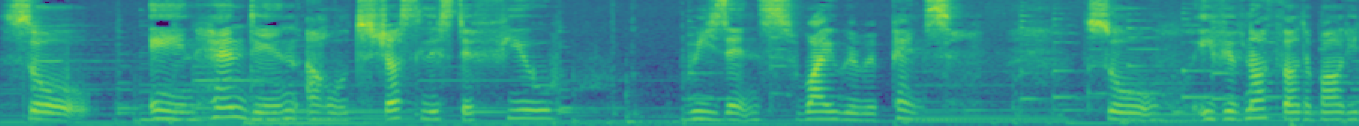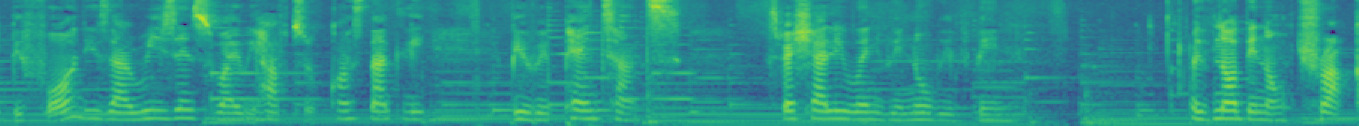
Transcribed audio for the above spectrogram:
So, in ending, I would just list a few reasons why we repent. So, if you've not thought about it before, these are reasons why we have to constantly be repentant, especially when we know we've been we've not been on track.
